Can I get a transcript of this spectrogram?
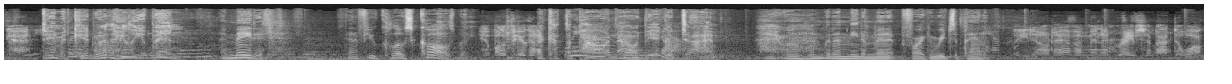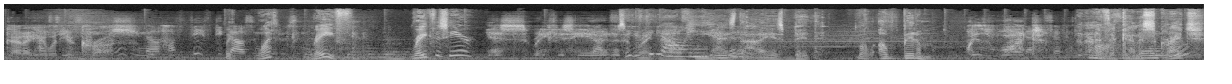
God damn it, kid, where the hell have you been? I made it. Had a few close calls, but Yeah, well, if you're gonna cut the power, now would be a good time. well, I'm gonna need a minute before I can reach the panel. We don't have a minute. Rafe's about to walk out of here with your cross. You now have Wait, 50,000 what? Rafe? Rafe is here? Yes, Rafe is here, and as of of right right now, now, he he has has the the highest bid. Well, outbid him. With what? I don't have that kind of scratch.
